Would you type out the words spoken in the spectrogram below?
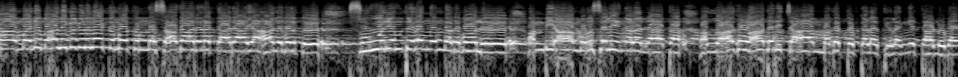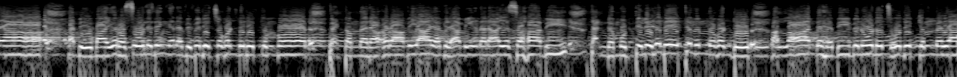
ആ മണിമാളികകളിലേക്ക് നോക്കുന്ന സാധാരണക്കാരായ ആളുകൾക്ക് സൂര്യൻ തിളങ്ങുന്നത് പോലെ അമ്പിയാ മുർസലിങ്ങളല്ലാത്ത അള്ളാഹു ആദരിച്ച ആ മഹത്തുക്കളെ തിളങ്ങി കാണുകയാ. ഹബീബായി റസൂൽ ഇതിങ്ങനെ വിവരിച്ചു കൊണ്ടിരിക്കുമ്പോൾ പെട്ടെന്ന് റാബിയായ ഗ്രാമീണനായ സഹാബി തന്റെ മുട്ടിലെഴുതേറ്റ് നിന്നുകൊണ്ട് അള്ളാന്റെ ഹബീബിനോട് ചോദിക്കുന്നു യാ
